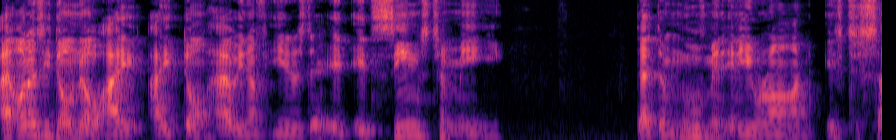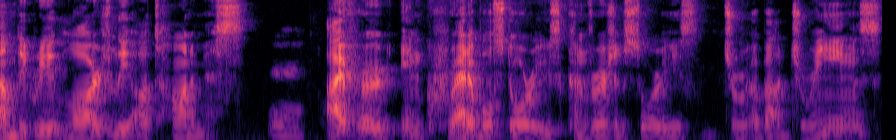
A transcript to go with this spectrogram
I honestly don't know. I I don't have enough ears there. It it seems to me that the movement in Iran is to some degree largely autonomous. Mm. I've heard incredible stories, conversion stories dr- about dreams,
